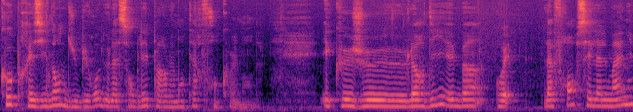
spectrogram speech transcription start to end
coprésidente du bureau de l'Assemblée parlementaire franco-allemande et que je leur dis, eh ben, ouais, la France et l'Allemagne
